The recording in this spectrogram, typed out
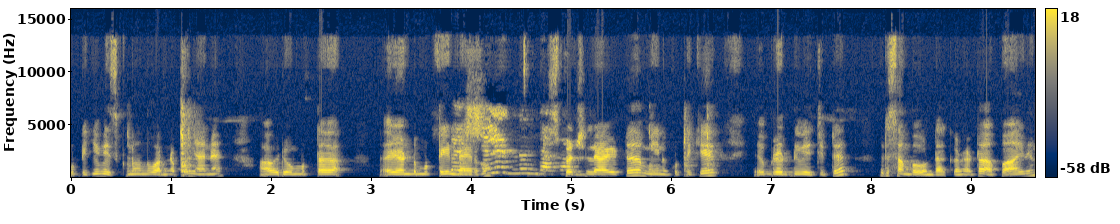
കുട്ടിക്ക് വിസ്ക്കണമെന്ന് പറഞ്ഞപ്പോൾ ഞാൻ ആ ഒരു മുട്ട രണ്ട് മുട്ട ഉണ്ടായിരുന്നു. സ്പെഷ്യലായിട്ട് മീനുക്കുട്ടിക്ക് ബ്രെഡ് വെച്ചിട്ട് ഒരു സംഭവം ഉണ്ടാക്കണം കേട്ടോ. അപ്പോൾ അതിന്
